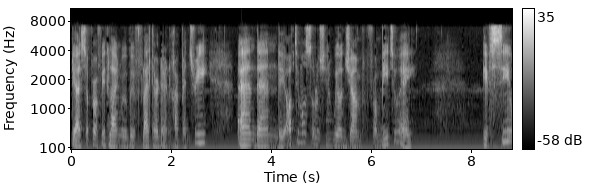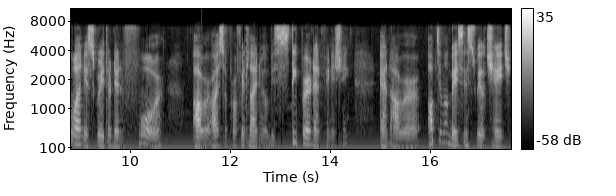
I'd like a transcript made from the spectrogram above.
the isoprofit line will be flatter than carpentry, and then the optimal solution will jump from B to A. If C1 is greater than 4, our isoprofit line will be steeper than finishing, and our optimal basis will change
